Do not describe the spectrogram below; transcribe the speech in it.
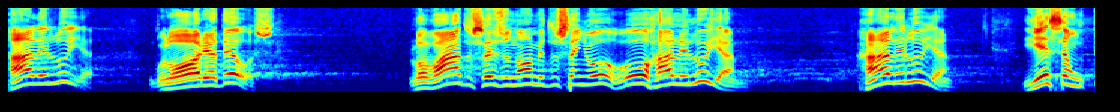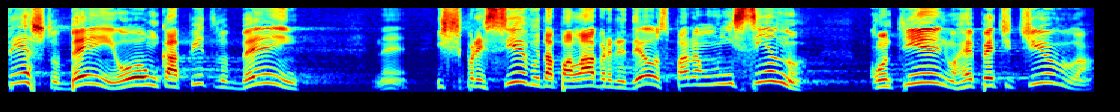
Aleluia! Glória a Deus! Louvado seja o nome do Senhor. Oh, aleluia! Aleluia! E esse é um texto bem, ou um capítulo bem né, expressivo da palavra de Deus para um ensino contínuo, repetitivo,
